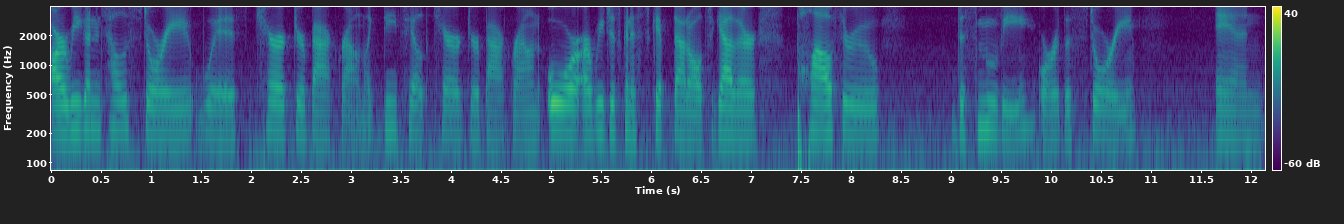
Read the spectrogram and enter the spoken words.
are we going to tell a story with character background, like detailed character background, or are we just going to skip that altogether, plow through this movie or the story, and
